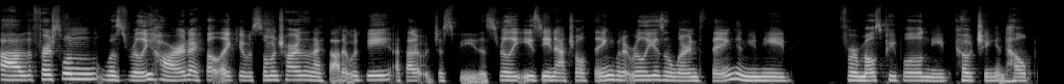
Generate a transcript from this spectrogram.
Uh, the first one was really hard. I felt like it was so much harder than I thought it would be. I thought it would just be this really easy, natural thing, but it really is a learned thing. And you need, for most people, need coaching and help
